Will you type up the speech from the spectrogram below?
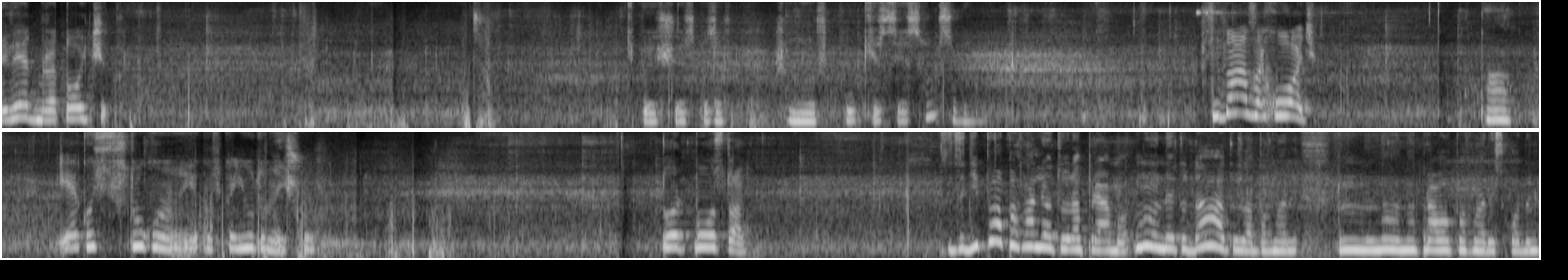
Привіт, браточек. Типа, якщо я сказав, що мене вже пауків, це я сам себе. Сюди заходь! Так. Я якусь штуку, якусь каюту знайшов. Тут пусто. Тоді погнали туди прямо. Ну, не туди, а туди погнали. На, направо погнали сходом.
